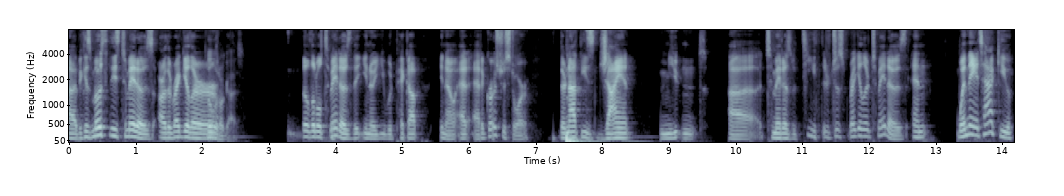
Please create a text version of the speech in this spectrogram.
uh, because most of these tomatoes are the regular The little guys. the little tomatoes that you know you would pick up you know at, at a grocery store they're not these giant mutant uh, tomatoes with teeth they're just regular tomatoes and when they attack you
